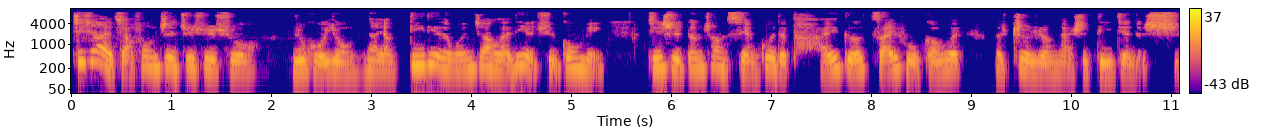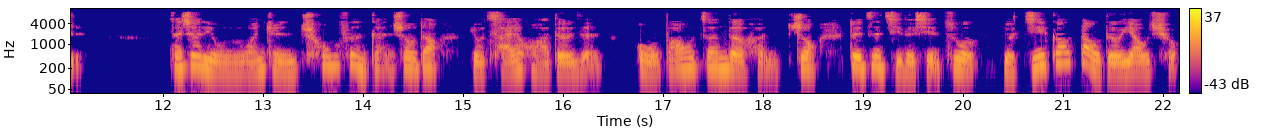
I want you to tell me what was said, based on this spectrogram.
接下来，贾凤志继续说。如果用那样低劣的文章来猎取功名，即使登上显贵的台阁、宰府高位，那这仍然是低贱的事。在这里，我们完全充分感受到，有才华的人偶包真的很重，对自己的写作有极高道德要求。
